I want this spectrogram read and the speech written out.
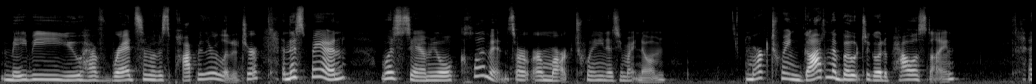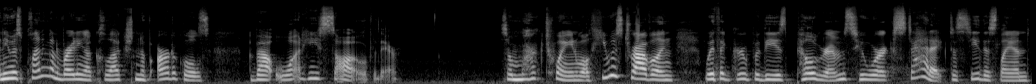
Maybe you have read some of his popular literature. And this man was Samuel Clemens, or, or Mark Twain, as you might know him. Mark Twain got in a boat to go to Palestine, and he was planning on writing a collection of articles about what he saw over there. So, Mark Twain, while he was traveling with a group of these pilgrims who were ecstatic to see this land,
